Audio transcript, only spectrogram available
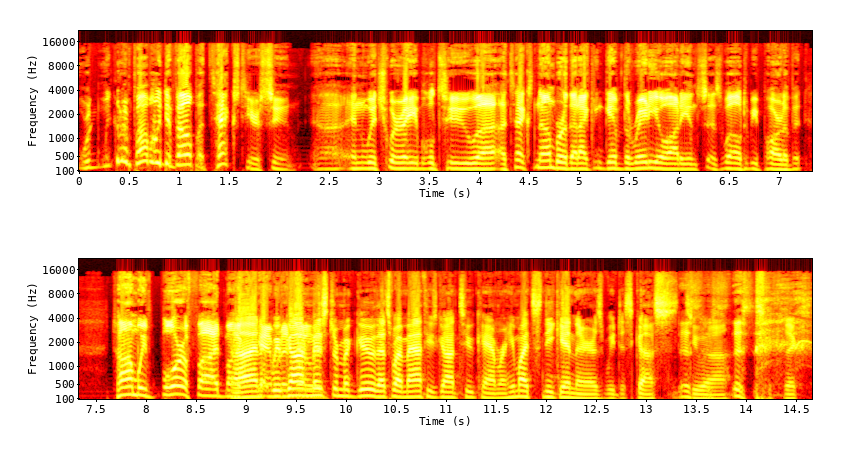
we're, we're going to probably develop a text here soon uh, in which we're able to, uh, a text number that I can give the radio audience as well to be part of it. Tom, we've glorified my. Uh, we've gone Mr. Magoo. That's why Matthew's gone two camera. He might sneak in there as we discuss This to is- uh, this- to fix.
